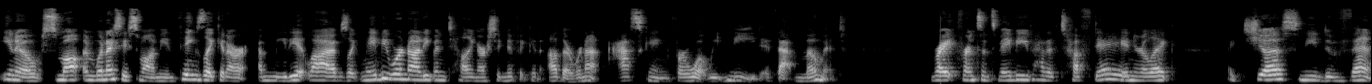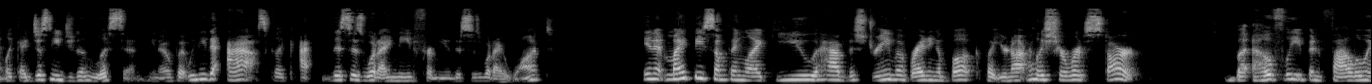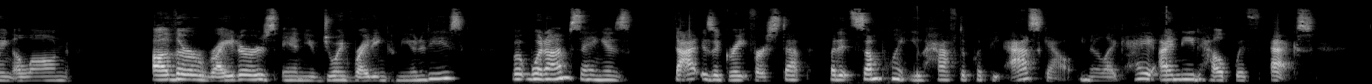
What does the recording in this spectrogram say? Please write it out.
you know, small, and when I say small, I mean things like in our immediate lives, like maybe we're not even telling our significant other, we're not asking for what we need at that moment, right? For instance, maybe you've had a tough day and you're like, I just need to vent. Like, I just need you to listen, you know, but we need to ask, like, this is what I need from you. This is what I want. And it might be something like you have this dream of writing a book, but you're not really sure where to start. But hopefully, you've been following along other writers and you've joined writing communities. But what I'm saying is that is a great first step. But at some point, you have to put the ask out, you know, like, hey, I need help with X.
